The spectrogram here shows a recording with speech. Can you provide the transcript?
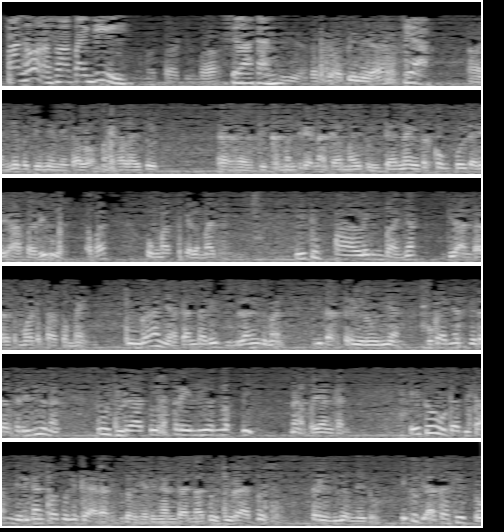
Pak Nur, selamat pagi. Selamat pagi Mbak. Silakan. Iya, kasih opini ya. Ya. Nah ini begini nih, kalau masalah itu eh, di Kementerian Agama itu, dana yang terkumpul dari apa, di apa, umat segala macam, itu paling banyak di antara semua departemen. Jumlahnya kan tadi dibilang cuma sekitar triliunnya, bukannya sekitar triliunan, 700 triliun lebih. Nah bayangkan, itu udah bisa mendirikan suatu negara sebetulnya dengan dana 700 triliun itu. Itu di atas itu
